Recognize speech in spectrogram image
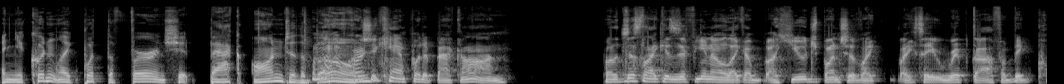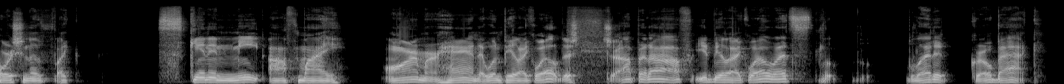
and you couldn't like put the fur and shit back onto the Well, no, of course, you can't put it back on. But just like as if you know, like a, a huge bunch of like, like say, ripped off a big portion of like skin and meat off my arm or hand. It wouldn't be like, well, just chop it off. You'd be like, well, let's l- let it grow back.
